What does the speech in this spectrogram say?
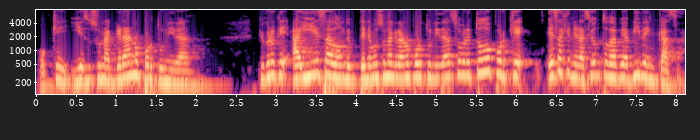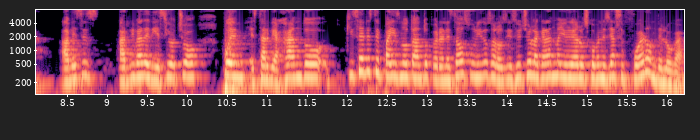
Ok, y eso es una gran oportunidad. Yo creo que ahí es a donde tenemos una gran oportunidad, sobre todo porque esa generación todavía vive en casa. A veces arriba de 18 pueden estar viajando, quizá en este país no tanto, pero en Estados Unidos a los 18 la gran mayoría de los jóvenes ya se fueron del hogar,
